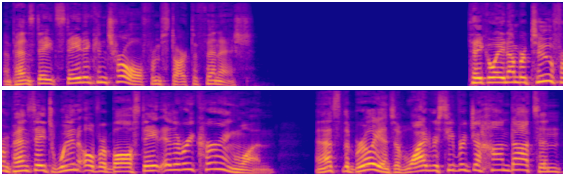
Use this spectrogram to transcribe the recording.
and Penn State stayed in control from start to finish. Takeaway number two from Penn State's win over Ball State is a recurring one, and that's the brilliance of wide receiver Jahan Dotson,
